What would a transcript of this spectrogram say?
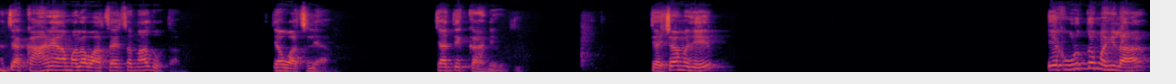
त्या कहाण्या मला वाचायचा नाद होता. त्या वाचल्या. त्यात एक कहाणी होती. त्याच्यामध्ये एक वृद्ध महिला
